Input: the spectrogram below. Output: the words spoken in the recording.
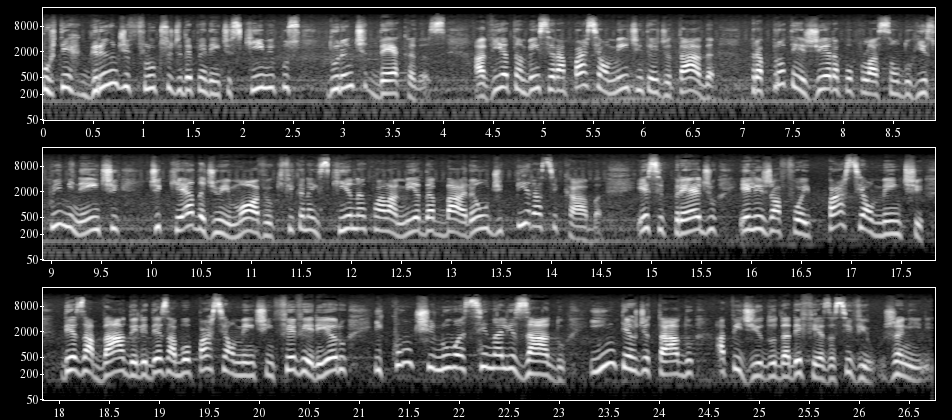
por ter grande fluxo de dependentes químicos durante décadas. A via também será parcialmente interditada para proteger a população do risco iminente de queda de um imóvel que fica na esquina com a Alameda Barão de Piracicaba. Esse prédio, ele já foi parcialmente desabado, ele desabou parcialmente em fevereiro e continua sinalizado e interditado a pedido da Defesa Civil. Janine.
